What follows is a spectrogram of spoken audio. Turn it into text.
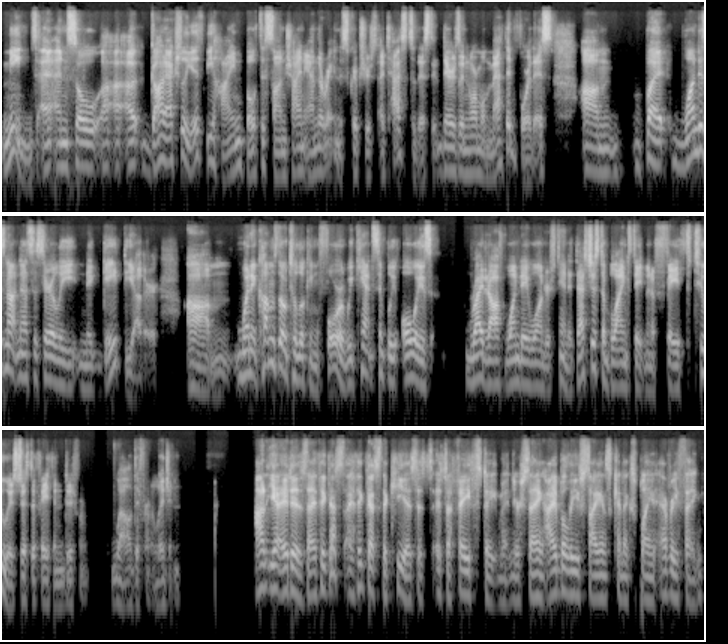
means. And, and so uh, uh, uh, God actually is behind both the sunshine and the rain. The scriptures attest to this. There's a normal method for this. Um, but one does not necessarily negate the other. Um, when it comes, though, to looking forward, we can't simply always write it off one day we'll understand it that's just a blind statement of faith too it's just a faith in a different well different religion uh, yeah, it is. I think that's I think that's the key. Is it's it's a faith statement. You're saying I believe science can explain everything.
